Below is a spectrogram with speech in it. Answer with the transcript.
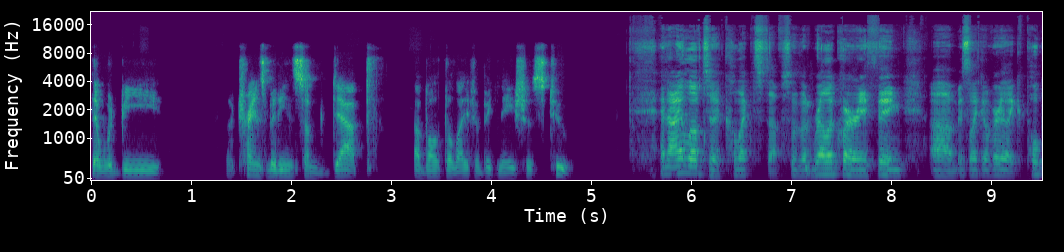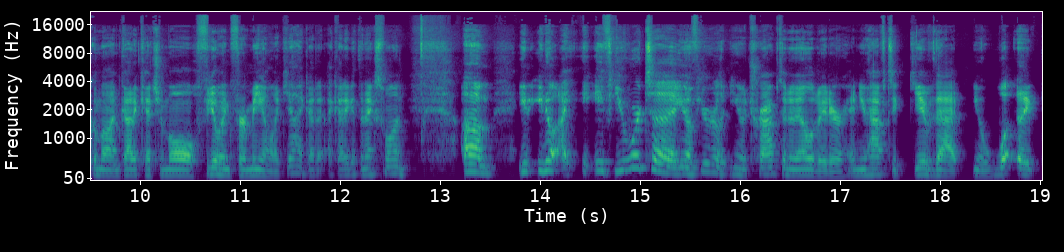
that would be transmitting some depth about the life of Ignatius too. And I love to collect stuff. So the reliquary thing um, is like a very like Pokemon, gotta catch them all feeling for me. I'm like, yeah, I gotta, I gotta get the next one. Um, you, you know, I, if you were to, you know, if you're, you know, trapped in an elevator and you have to give that, you know, what, like,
